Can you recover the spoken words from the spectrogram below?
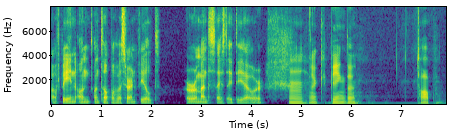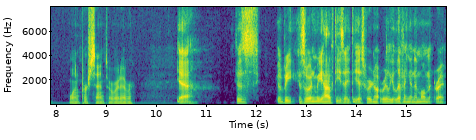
of being on on top of a certain field or romanticized idea or Mm, like being the top one percent or whatever. yeah because because when we have these ideas we're not really living in a moment right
